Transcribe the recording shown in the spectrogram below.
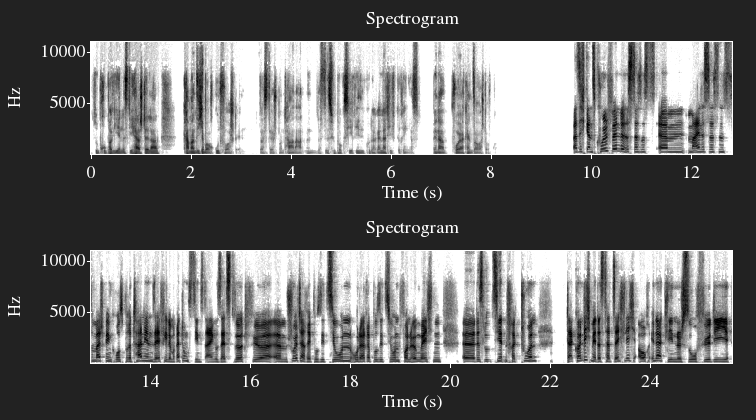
So propagieren es die Hersteller. Kann man sich aber auch gut vorstellen, dass der Spontanatmen, dass das Hypoxierisiko da relativ gering ist, wenn er vorher keinen Sauerstoff bekommt. Was ich ganz cool finde, ist, dass es ähm, meines Wissens zum Beispiel in Großbritannien sehr viel im Rettungsdienst eingesetzt wird für ähm, Schulterrepositionen oder Repositionen von irgendwelchen äh, dislozierten Frakturen da könnte ich mir das tatsächlich auch innerklinisch so für die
